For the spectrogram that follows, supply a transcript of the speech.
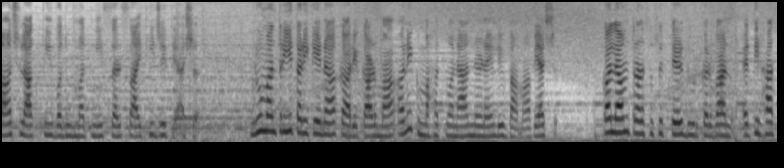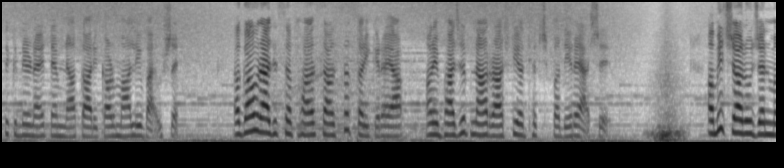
પાંચ લાખથી વધુ મતની સરસાઈથી જીત્યા છે. ગૃહમંત્રી તરીકેના કાર્યકાળમાં અનેક મહત્વના નિર્ણય લેવામાં આવ્યા છે. કલમ ત્રણસો સિત્તેર દૂર કરવાનો ઐતિહાસિક નિર્ણય તેમના કાર્યકાળમાં લેવાયો છે. અગાઉ રાજ્યસભા સાંસદ તરીકે રહ્યા અને ભાજપના રાષ્ટ્રીય અધ્યક્ષ પદે રહ્યા છે. અમિત શાહનો જન્મ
